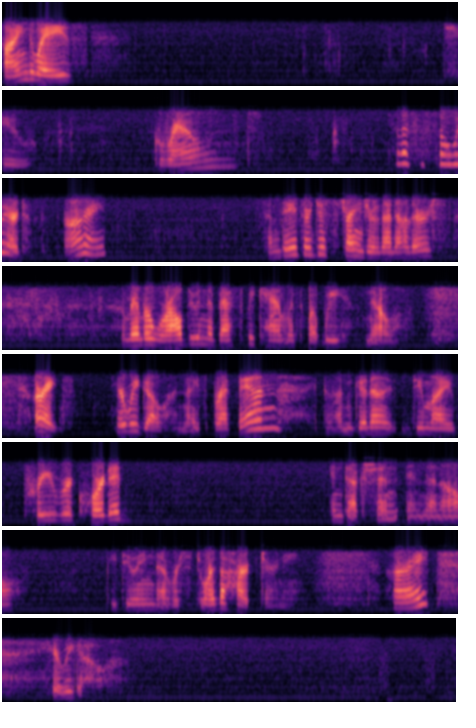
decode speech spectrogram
Find ways to ground. Yeah, this is so weird. All right. Some days are just stranger than others. Remember, we're all doing the best we can with what we know. All right, here we go. Nice breath in, and I'm going to do my pre recorded induction, and then I'll be doing the Restore the Heart journey. All right, here we go.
